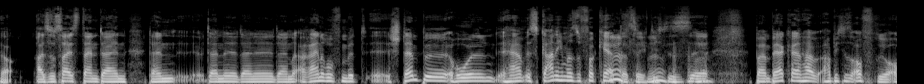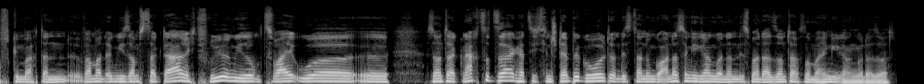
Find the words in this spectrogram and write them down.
Ja, also das heißt, dein dein dein deine deine dein Reinrufen mit äh, Stempel holen ist gar nicht mal so verkehrt Ja, tatsächlich. ja, das ist, äh, beim Berghain habe hab ich das auch früher oft gemacht. Dann war man irgendwie Samstag da, recht früh, irgendwie so um zwei Uhr äh, Sonntagnacht sozusagen, hat sich den Stempel geholt und ist dann irgendwo anders hingegangen und dann ist man da sonntags nochmal hingegangen oder sowas.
